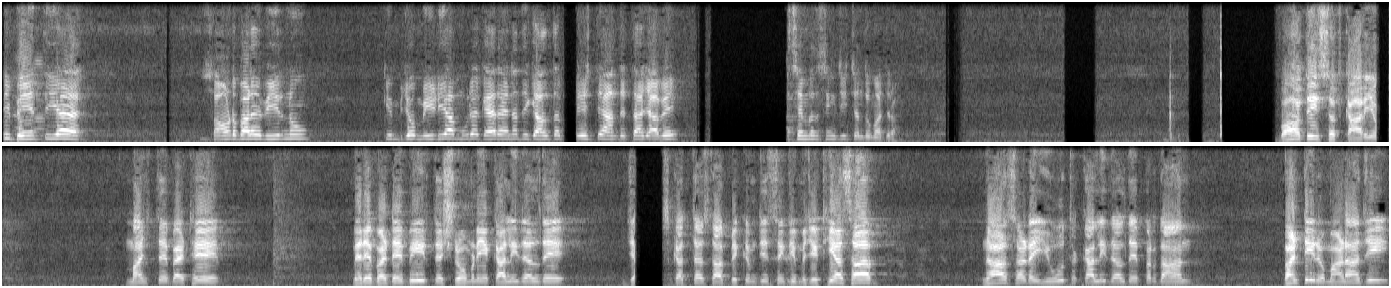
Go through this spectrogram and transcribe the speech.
ਦੀ ਬੇਨਤੀ ਹੈ ਸਾਊਂਡ ਵਾਲੇ ਵੀਰ ਨੂੰ ਕਿ ਜੋ ਮੀਡੀਆ ਮੂਰੇ ਕਹਿ ਰਿਹਾ ਇਹਨਾਂ ਦੀ ਗੱਲ ਤਾਂ ਵਿਸ਼ੇਸ਼ ਧਿਆਨ ਦਿੱਤਾ ਜਾਵੇ। ਸਿਮਰਨ ਸਿੰਘ ਜੀ, ਚੰਦੂ ਮਾਜਰਾ। ਬਹੁਤ ਹੀ ਸਤਿਕਾਰਯੋਗ ਮੰਚ ਤੇ ਬੈਠੇ ਮੇਰੇ ਵੱਡੇ ਵੀਰ ਤੇ ਸ਼੍ਰੋਮਣੀ ਅਕਾਲੀ ਦਲ ਦੇ ਸਕੱਤਰ ਸਾਹਿਬ ਬਿਕਰਮਜੀਤ ਸਿੰਘ ਜੀ ਮਜੀਠੀਆ ਸਾਹਿਬ ਨਾਲ ਸਾਡੇ ਯੂਥ ਅਕਾਲੀ ਦਲ ਦੇ ਪ੍ਰਧਾਨ ਬੰਟੀ ਰੋਮਾਣਾ ਜੀ,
